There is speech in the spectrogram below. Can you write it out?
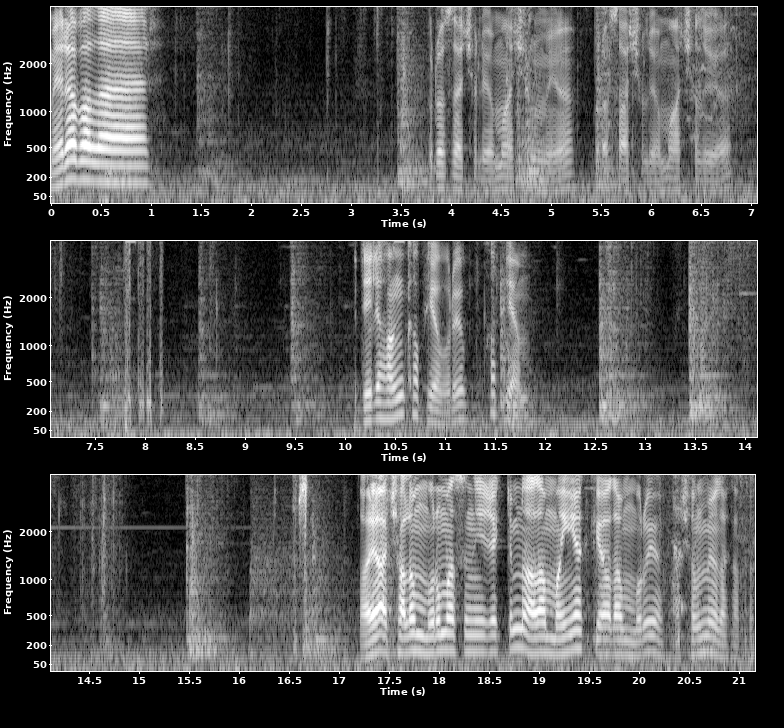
Merhabalar. Burası açılıyor mu? Açılmıyor. Burası açılıyor mu? Açılıyor. Deli hangi kapıya vuruyor? Bu kapıya mı? Dayı açalım vurmasın diyecektim de adam manyak ya adam vuruyor. Açılmıyor da kapı.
